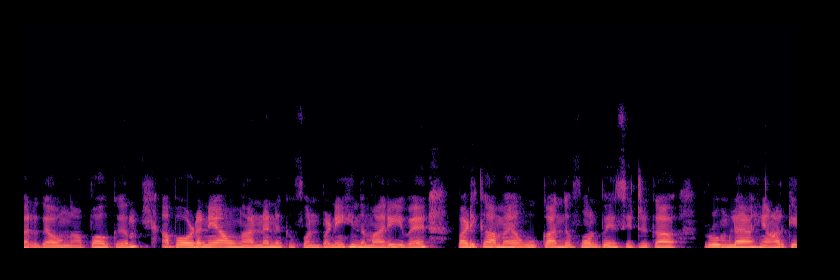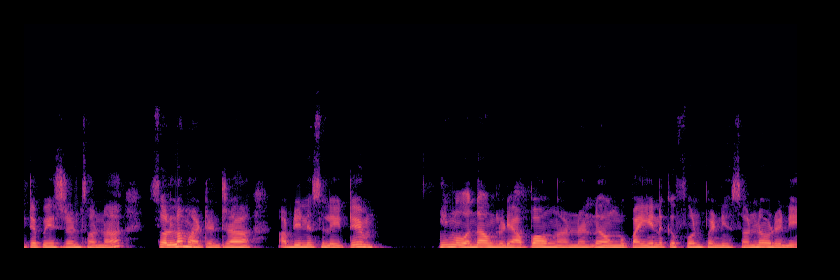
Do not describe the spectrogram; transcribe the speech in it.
வருது. அவங்க அப்பாவுக்கு. அப்போ உடனே அவங்க அண்ணனுக்கு ஃபோன் பண்ணி இந்த மாதிரி இவ படிக்காமல் உட்காந்து ஃபோன் பேசிகிட்டு இருக்கா? ரூமில் யார்கிட்ட பேசுகிறேன்னு சொன்னால் சொல்ல மாட்டேன்றா அப்படின்னு சொல்லிட்டு இங்கே வந்து அவங்களுடைய அப்பா அவங்க அண்ணன் அவங்க பையனுக்கு ஃபோன் பண்ணி சொன்ன உடனே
